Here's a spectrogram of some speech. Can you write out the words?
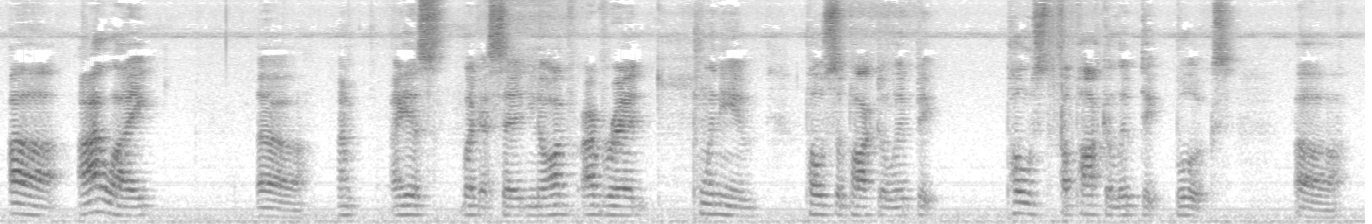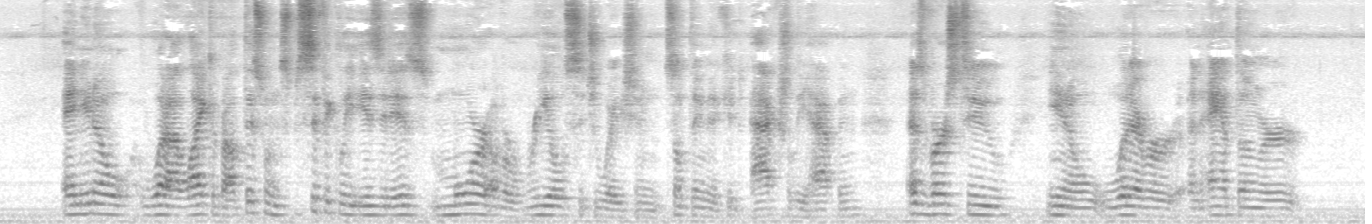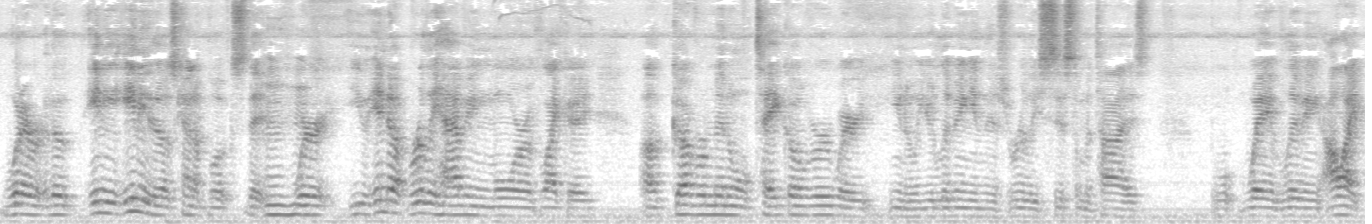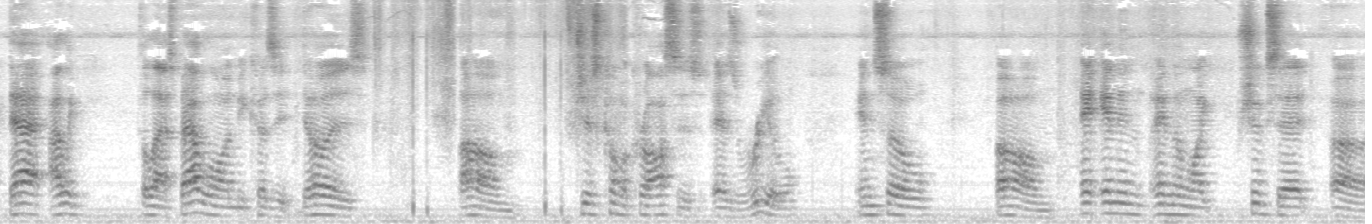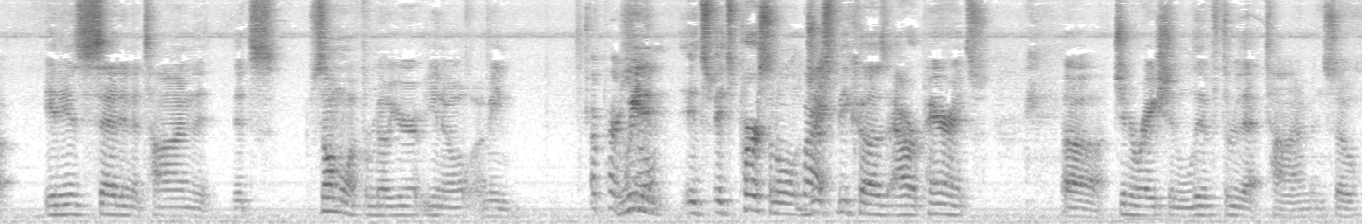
uh, I like. Uh, I'm. I guess, like I said, you know, I've I've read plenty of post-apocalyptic, post-apocalyptic books, uh, and you know what I like about this one specifically is it is more of a real situation, something that could actually happen, as verse to, you know, whatever an anthem or whatever the, any any of those kind of books that Mhm. where you end up really having more of like a a governmental takeover where you know you're living in this really systematized way of living. I like that. I like the Alas Babylon because it does um, just come across as as real, and so um, and, and then and then like Shug said, uh, it is set in a time that that's somewhat familiar. You know, I mean, or personal. we didn't. It's it's personal Right. just because our parents' uh, generation lived through that time, and so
